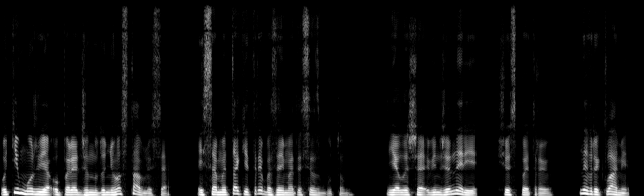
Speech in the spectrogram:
Утім, може, я упереджено до нього ставлюся, і саме так і треба займатися збутом. Я лише в інженерії щось петраю, не в рекламі,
